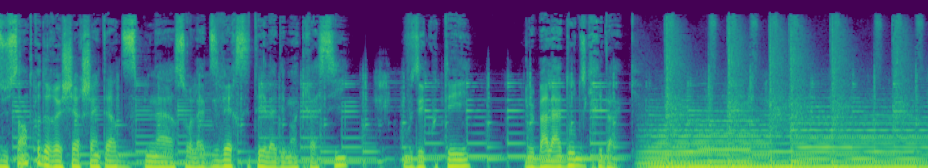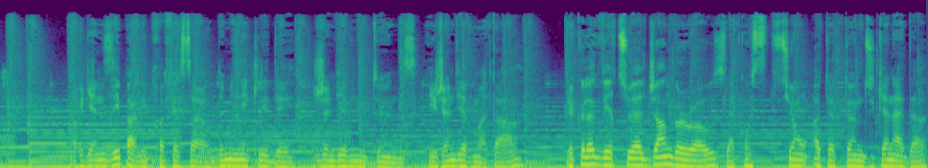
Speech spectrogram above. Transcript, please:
Du Centre de recherche interdisciplinaire sur la diversité et la démocratie, vous écoutez le balado du CRIDAC. Organisé par les professeurs Dominique Lédet, Geneviève Newtons et Geneviève Motard, le colloque virtuel John Burroughs, la Constitution autochtone du Canada,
